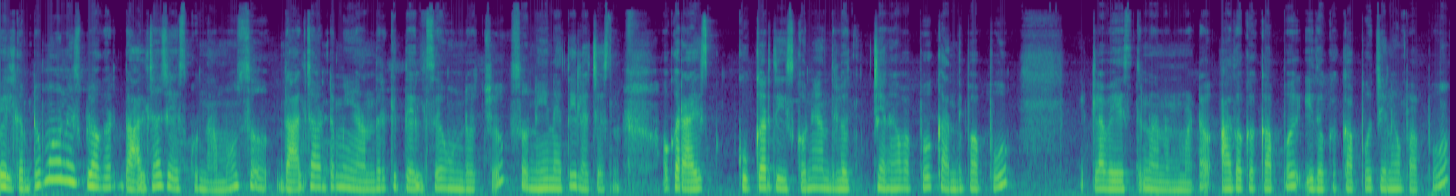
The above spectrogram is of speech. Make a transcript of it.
Welcome to Moni's blogger. Dalcha చేసుకున్నాము సో దాల్చా అంటే మీ అందరికీ తెలిసే ఉండొచ్చు. సో నేనైతే ఇలా చేస్తున్నాను ఒక రైస్ కుక్కర్ తీసుకొని అందులో శనగపప్పు కందిపప్పు ఇట్లా వేస్తున్నాను అనమాట అదొక కప్పు ఇదొక కప్పు శనగపప్పు.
